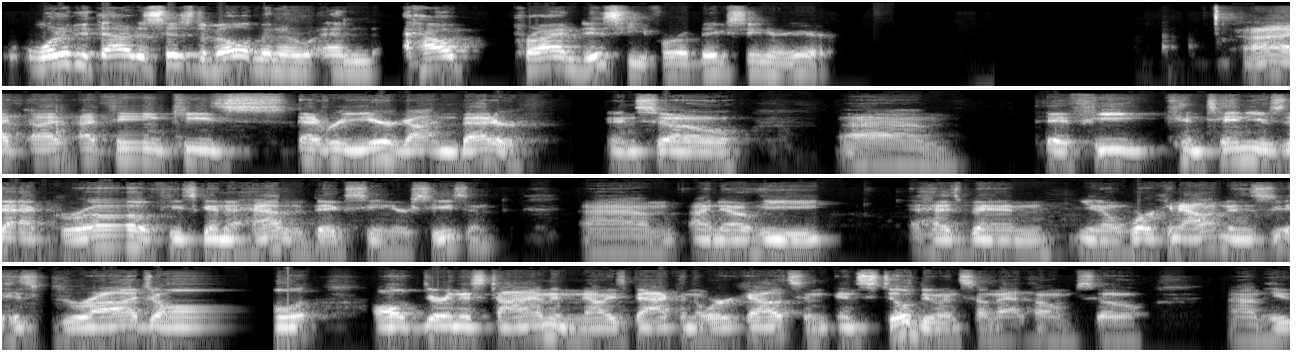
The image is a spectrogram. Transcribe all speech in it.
What have you thought is his development, and, and how primed is he for a big senior year? I, I, I think he's every year gotten better, and so um, if he continues that growth, he's going to have a big senior season. Um, I know he has been, you know, working out in his, his garage all all during this time, and now he's back in the workouts and, and still doing some at home. So um, he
